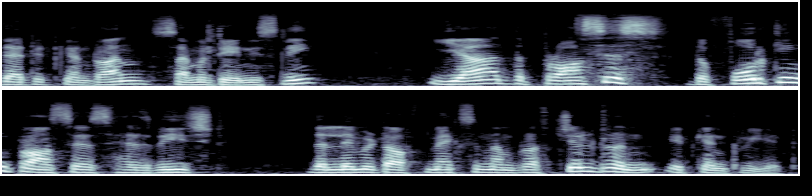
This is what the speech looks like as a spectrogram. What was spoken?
that it can run simultaneously the process the forking process has reached the limit of maximum number of children it can create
